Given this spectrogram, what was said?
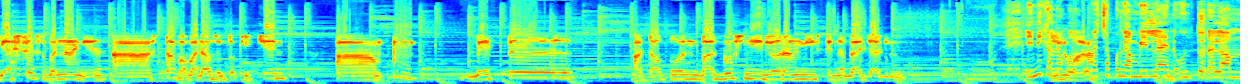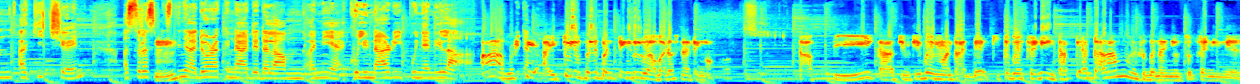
biasa sebenarnya uh, staff Abang Daus untuk kitchen um, better ataupun bagusnya diorang ni kena belajar dulu. Ini kalau lah. macam pengambilan untuk dalam uh, kitchen, uh, sudah semestinya lah diorang kena ada dalam uh, ni eh, kulinari punya ni lah. ah mesti. Ah, itu yang paling penting dulu Abang Daus nak tengok. Tapi kalau tiba-tiba memang tak ada kita boleh training. Tapi agak lama sebenarnya untuk training dia.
